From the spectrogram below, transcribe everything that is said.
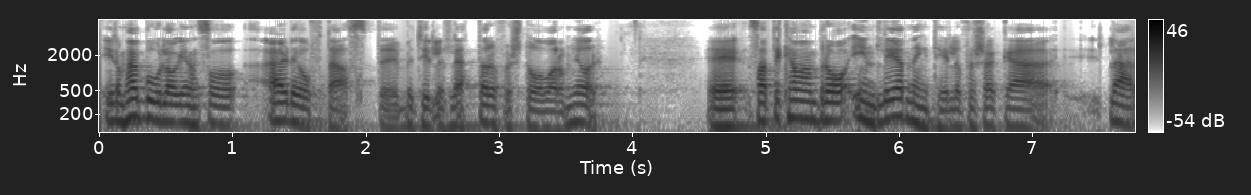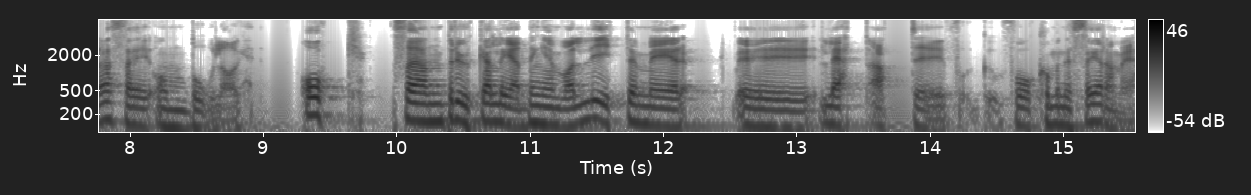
i de här bolagen så är det oftast eh, betydligt lättare att förstå vad de gör. Eh, så att det kan vara en bra inledning till att försöka lära sig om bolag. Och sen brukar ledningen vara lite mer eh, lätt att få, kommunicera med.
